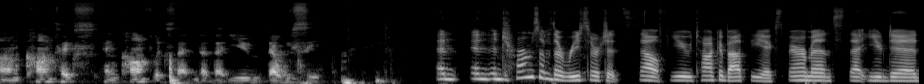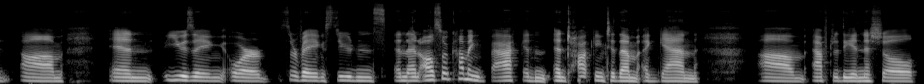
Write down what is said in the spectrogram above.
um, contexts and conflicts that, that that you that we see. And and in terms of the research itself, you talk about the experiments that you did um, in using or surveying students, and then also coming back and and talking to them again um, after the initial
